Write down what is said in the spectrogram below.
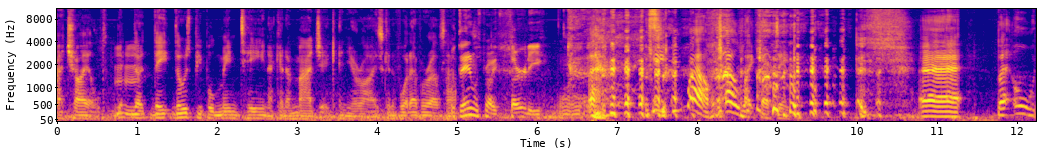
a child, Mm-hmm. that they those people maintain a kind of magic in your eyes, kind of whatever else well. Dan was probably thirty. well, a child like thirteen. uh, but oh,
